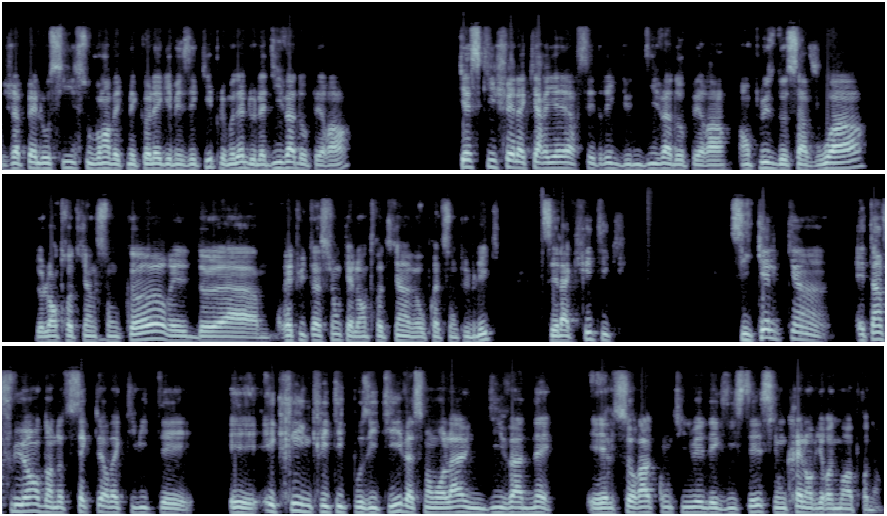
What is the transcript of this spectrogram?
j'appelle aussi souvent avec mes collègues et mes équipes le modèle de la diva d'opéra. Qu'est-ce qui fait la carrière, Cédric, d'une diva d'opéra, en plus de sa voix, de l'entretien de son corps et de la réputation qu'elle entretient auprès de son public? C'est la critique. Si quelqu'un est influent dans notre secteur d'activité et écrit une critique positive, à ce moment-là, une diva naît et elle saura continuer d'exister si on crée l'environnement apprenant.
